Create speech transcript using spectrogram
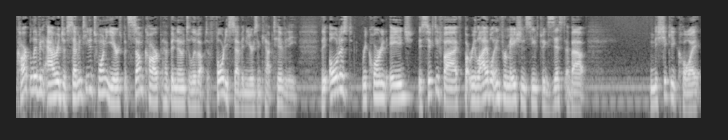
Carp live an average of 17 to 20 years, but some carp have been known to live up to 47 years in captivity. The oldest recorded age is 65, but reliable information seems to exist about Nishikikoi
